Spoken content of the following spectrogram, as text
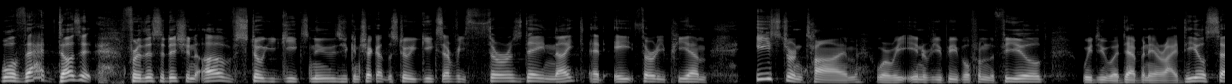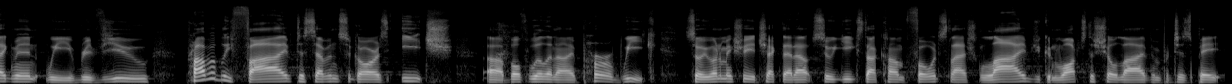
Well, that does it for this edition of Stogie Geeks News. You can check out the Stogie Geeks every Thursday night at 8:30 p.m. Eastern Time, where we interview people from the field. We do a debonair ideal segment. We review probably five to seven cigars each, uh, both Will and I, per week. So you want to make sure you check that out. StogieGeeks.com forward slash live. You can watch the show live and participate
